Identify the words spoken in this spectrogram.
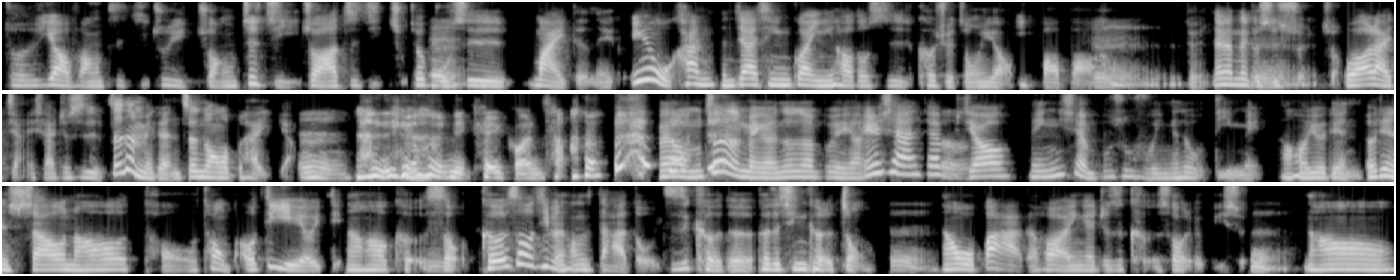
就是药房自己自己装、自己抓、自己煮，就不嗯是卖的那个。因为我看人家清冠一号都是科学中药一包包，嗯对，那个那个是我要来讲一下，就是真的每个人症状都不太一样。嗯，你可以观察，没有，我们真的每个人症状不一样，因为现在现在比嗯。较明显不舒服，应该是我弟妹，然后有点有点烧，然后头痛吧，我弟也有一点，然后咳嗽，咳嗽基本上是大家都有，只是咳的咳的轻，咳的重。嗯。然后我爸的话，应该就是咳嗽流鼻水，嗯。然后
